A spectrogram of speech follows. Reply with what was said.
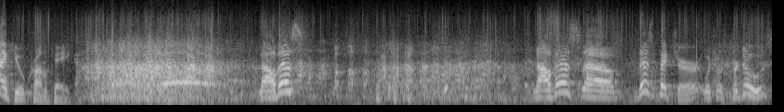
thank you, Crumb Cake. now this, now this, uh, this picture, which was produced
